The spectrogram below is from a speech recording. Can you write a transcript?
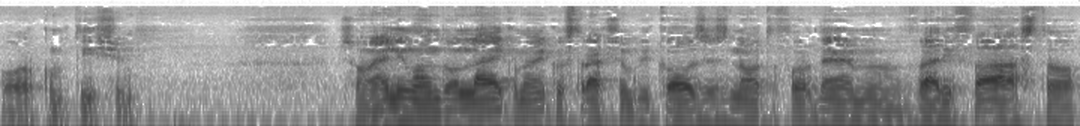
or competition. So anyone don't like my construction because it's not for them very fast or,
